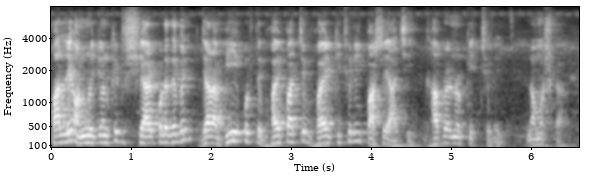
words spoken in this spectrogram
পারলে অন্যজনকে একটু শেয়ার করে দেবেন। যারা বিয়ে করতে ভয় পাচ্ছে, ভয়ের কিছু নেই, পাশে আছি, ঘাবড়ানোর কিচ্ছু নেই। নমস্কার।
